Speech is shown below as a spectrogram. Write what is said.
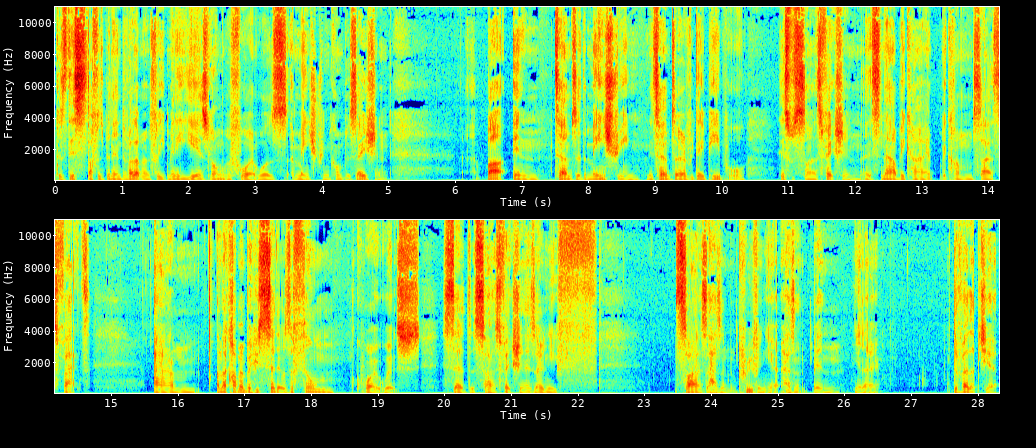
because this stuff has been in development for many years, long before it was a mainstream conversation. But in terms of the mainstream, in terms of everyday people, this was science fiction. And it's now become become science fact um, and I can't remember who said it. it was a film quote which said that science fiction is only f- science that hasn't been proven yet, hasn't been, you know, developed yet.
